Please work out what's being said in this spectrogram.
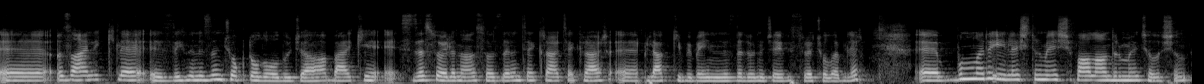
e, özellikle e, zihninizin çok dolu olacağı, belki e, size söylenen sözlerin tekrar tekrar e, plak gibi beyninizde döneceği bir süreç olabilir. E, bunları iyileştirmeye, şifalandırmaya çalışın.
